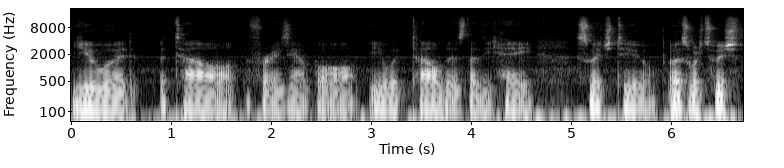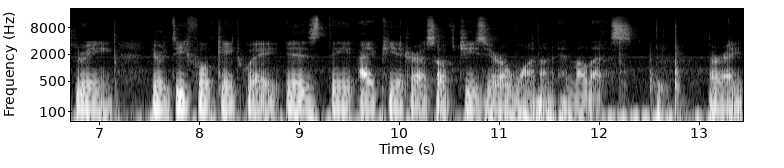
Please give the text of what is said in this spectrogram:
you would tell, for example, you would tell this that, hey, switch 2, uh, switch, switch 3, your default gateway is the IP address of G01 on MLS. Alright,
